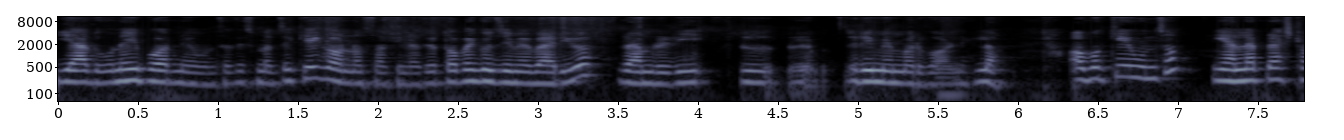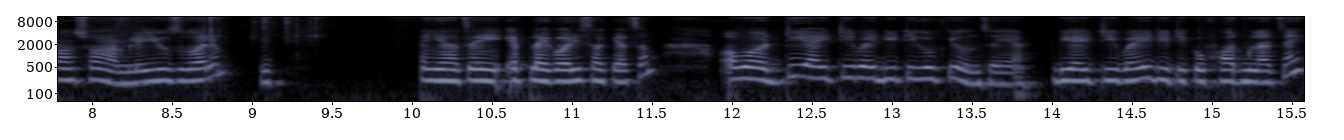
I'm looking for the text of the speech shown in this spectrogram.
याद हुनै पर्ने हुन्छ। त्यसमा चाहिँ केही गर्न सकिनँ? त्यो तपाईँको जिम्मेवारी हो राम्ररी रिमेम्बर गर्ने। ल अब के हुन्छ? यहाँ ल्याप्लास ट्रान्सफर्म हामीले युज गऱ्यौँ। यहाँ चाहिँ एप्लाई गरिसकेका छौँ अब डिआइटी बाई डिटीको के हुन्छ यहाँ? डिआइटी बाई डिटीको फर्मुला चाहिँ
